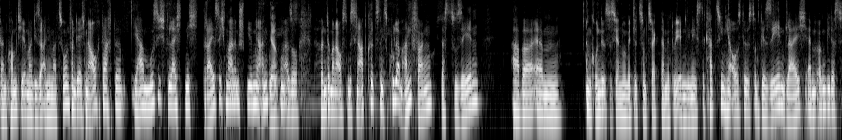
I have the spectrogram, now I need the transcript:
dann kommt hier immer diese Animation, von der ich mir auch dachte, ja, muss ich vielleicht nicht 30 Mal im Spiel mir angucken. Ja. Also könnte man auch so ein bisschen abkürzen. Ist cool am Anfang, das zu sehen. Aber ähm, im Grunde ist es ja nur Mittel zum Zweck, damit du eben die nächste Cutscene hier auslöst. Und wir sehen gleich, ähm, irgendwie das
